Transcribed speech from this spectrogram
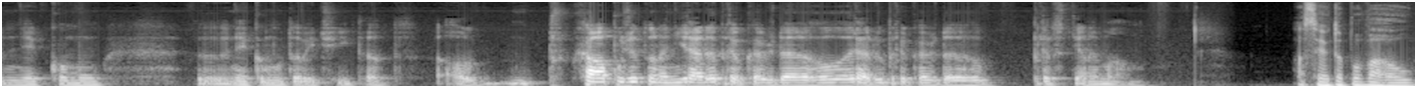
někomu, eh, někomu to vyčítat. Ale chápu, že to není rada pro každého, radu pro každého prostě nemám. Asi je to povahou.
